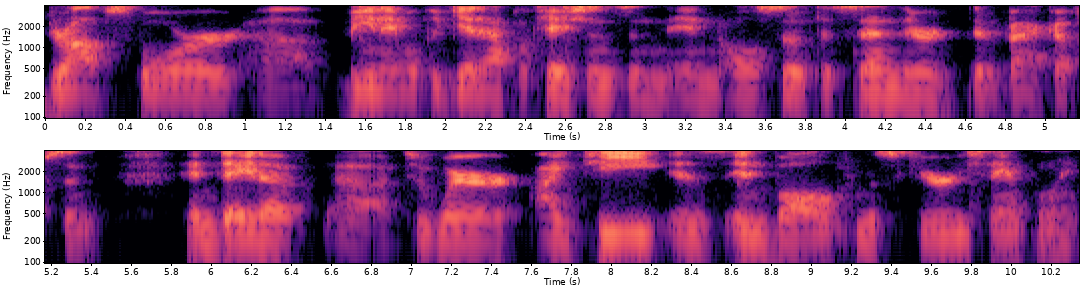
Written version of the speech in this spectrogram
drops for being able to get applications and, and also to send their their backups and and data uh, to where IT is involved from a security standpoint.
